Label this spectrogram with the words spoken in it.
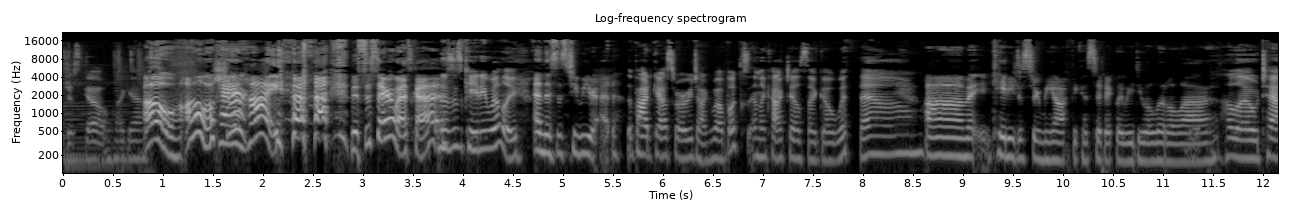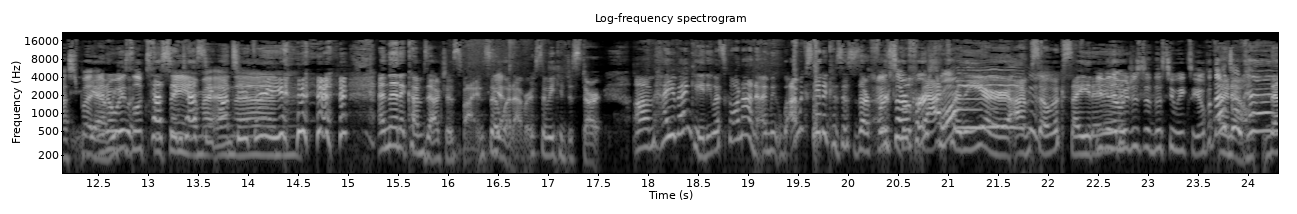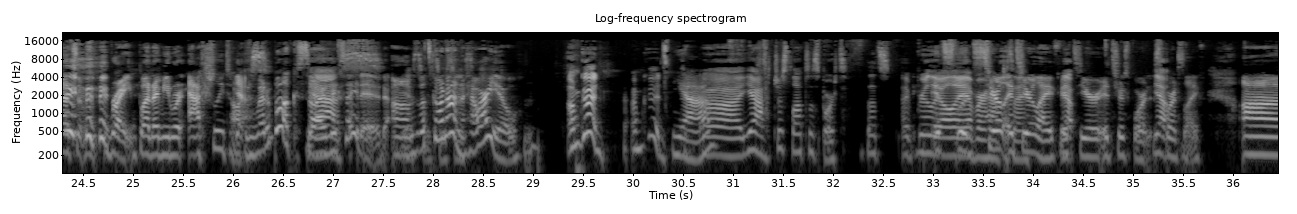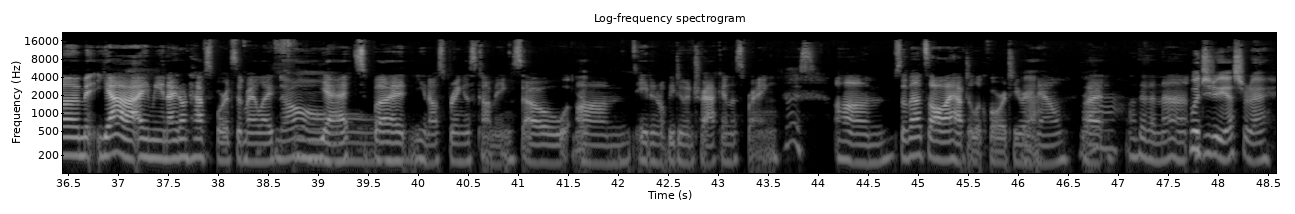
Probably just go, I guess. Oh, oh, okay. Sure. Hi. this is Sarah Westcott. This is Katie Willie, and this is To Red, the podcast where we talk about books and the cocktails that go with them. Um, Katie just threw me off because typically we do a little uh Hello, test, but yeah, it always looks testing, the same. testing, and one, two, then- three. and then it comes out just fine. So Yeah. whatever. So we can just start. Um, how you been, Katie? What's going on? I mean, I'm excited because this is our first book first back for the year. I'm so excited. Even though we just did this two weeks ago, but that's I know. okay. That's right. But I mean, we're actually talking Yes. about a book, so I'm excited. Um, Yes, so what's yes, going yes, on? yes. How are you? I'm good. I'm good. Yeah. Uh, yeah, just lots of sports. That's really it's, all I it's ever your, have it's say. your life. Yep. It's your it's your sport Yep. sports life. Um yeah, I mean I don't have sports in my life No. yet, but you know, spring is coming. So Yep. um Aiden will be doing track in the spring. Nice. Um so that's all I have to look forward to right Yeah. now. But Yeah. other than that. What'd you do yesterday?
